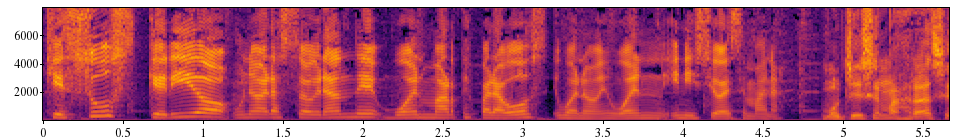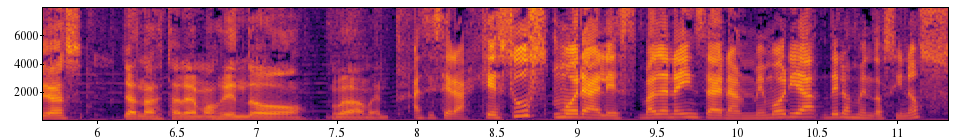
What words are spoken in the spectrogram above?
Jesús, querido, un abrazo grande, buen martes para vos y bueno, y buen inicio de semana. Muchísimas gracias. Ya nos estaremos viendo nuevamente. Así será. Jesús Morales, vayan a Instagram, Memoria de los Mendocinos.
